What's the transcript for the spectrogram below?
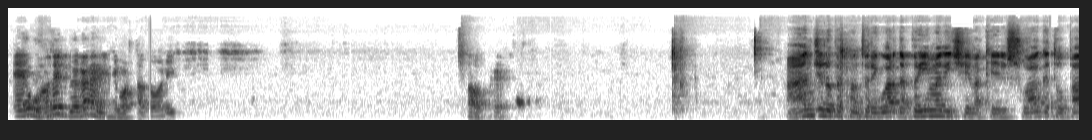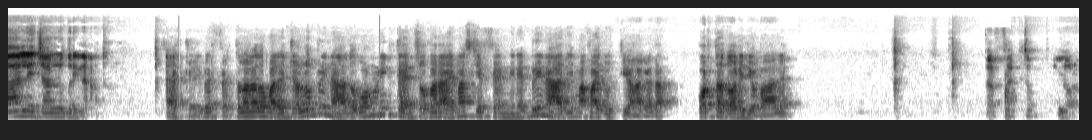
e uno dei due canarini portatori. Ok. Angelo, per quanto riguarda prima, diceva che il suo agato opale è giallo brinato. Ok, perfetto. L'agato opale è giallo brinato. Con un intenso farai maschi e femmine brinati, ma fai tutti agata, portatori di opale. Perfetto. Allora,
